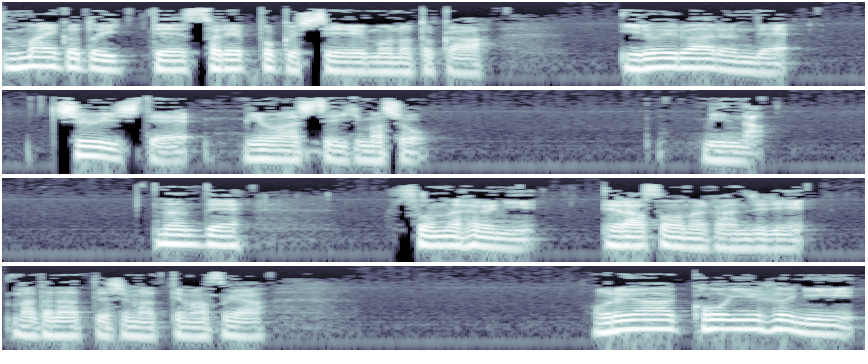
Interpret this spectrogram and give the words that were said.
うまいこと言ってそれっぽくしているものとか、いろいろあるんで、注意して見回していきましょう。みんな。なんで、そんな風に偉そうな感じにまたなってしまってますが、俺はこういう風に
